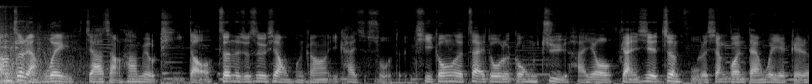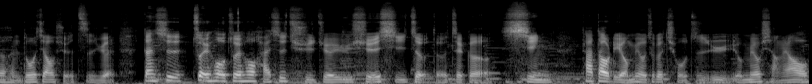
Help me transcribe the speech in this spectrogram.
刚这两位家长他没有提到，真的就是像我们刚刚一开始说的，提供了再多的工具，还有感谢政府的相关单位也给了很多教学资源，但是最后最后还是取决于学习者的这个心，他到底有没有这个求知欲，有没有想要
